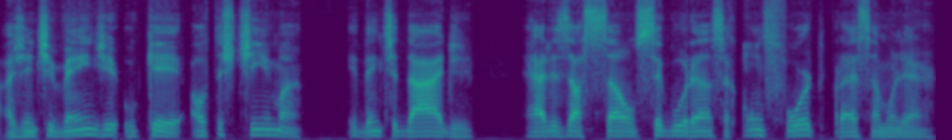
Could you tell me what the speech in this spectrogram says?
A gente vende o quê? Autoestima, identidade, realização, segurança, conforto para essa mulher.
